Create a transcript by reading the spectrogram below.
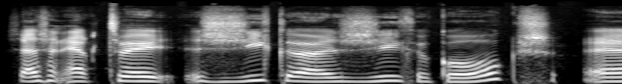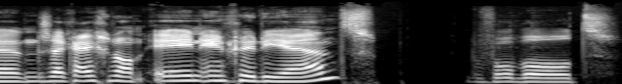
Zij zijn echt twee zieke, zieke koks. En zij krijgen dan één ingrediënt. Bijvoorbeeld,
